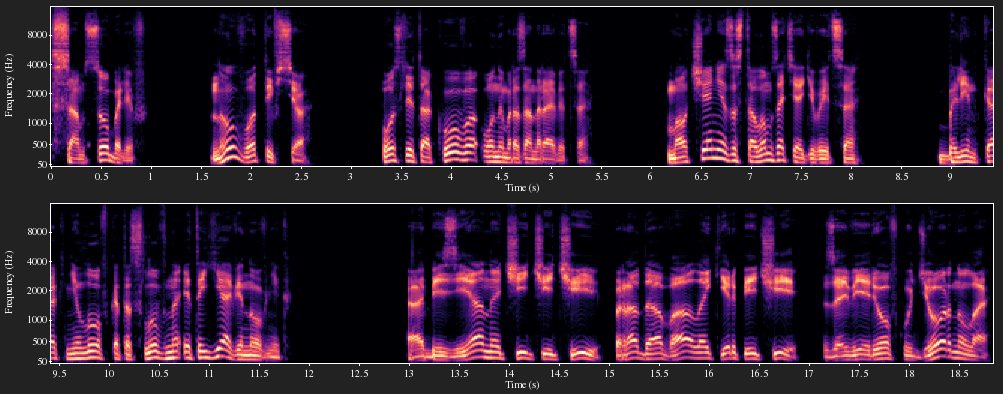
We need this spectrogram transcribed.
сам Соболев. Ну вот и все. После такого он им разонравится. Молчание за столом затягивается. Блин, как неловко-то, словно это я виновник. «Обезьяна Чи-Чи-Чи продавала кирпичи, за веревку дернула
